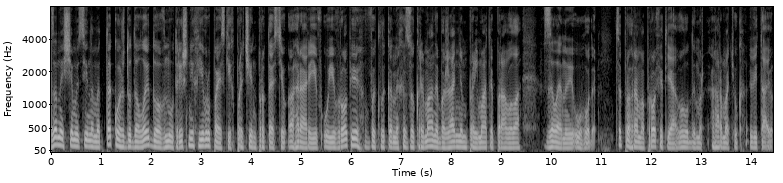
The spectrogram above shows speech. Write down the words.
за нижчими цінами також додали до внутрішніх європейських причин протестів аграріїв у Європі, викликаних зокрема небажанням приймати правила зеленої угоди. Це програма Профіт. Я Володимир Гарматюк. Вітаю.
